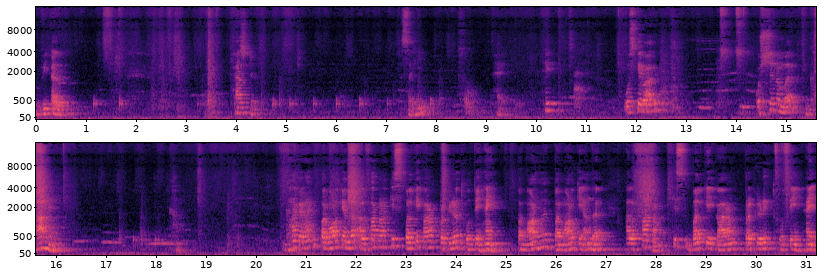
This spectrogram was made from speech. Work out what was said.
विकल्प। फ़र्स्ट सही है। ठीक? उसके बाद क्वेश्चन नंबर घा है। घा। कह रहा है कि परमाणु के अंदर अल्फ़ा कण किस बल के कारण प्रकीर्णित होते हैं? परमाणु है, परमाणु के अंदर अल्फ़ा कण किस बल के कारण प्रकीर्णित होते हैं?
